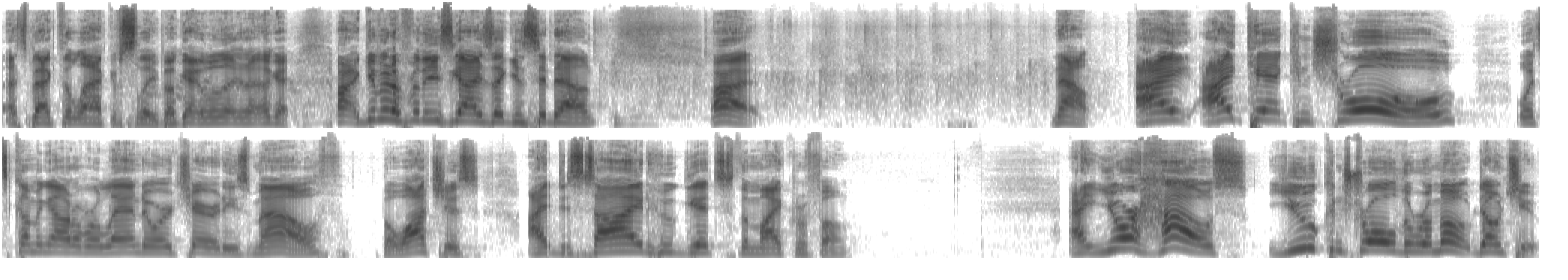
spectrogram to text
That's back to lack of sleep. Okay. Well. Uh, okay. All right. Give it up for these guys. They can sit down. All right. Now, I I can't control what's coming out of Orlando or Charity's mouth, but watch this. I decide who gets the microphone. At your house, you control the remote, don't you?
